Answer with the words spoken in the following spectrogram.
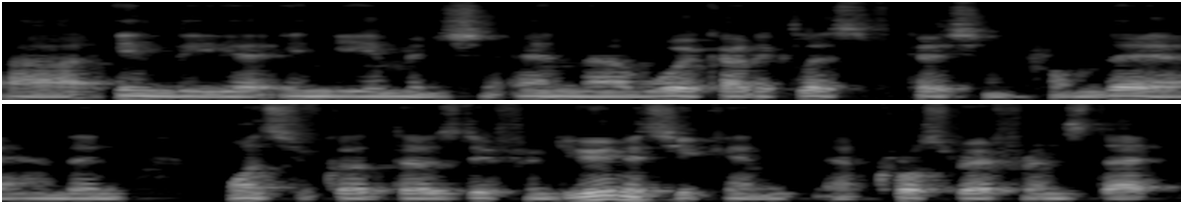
uh, in the uh, in the image, and work out a classification from there. And then once you've got those different units, you can cross-reference that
